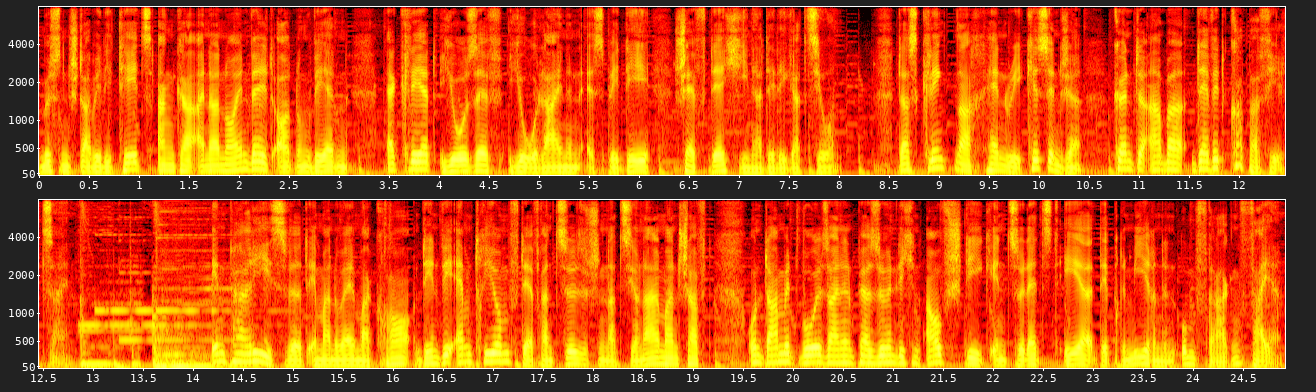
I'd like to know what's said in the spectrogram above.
müssen Stabilitätsanker einer neuen Weltordnung werden, erklärt Josef Joleinen, SPD, Chef der China-Delegation. Das klingt nach Henry Kissinger, könnte aber David Copperfield sein. In Paris wird Emmanuel Macron den WM-Triumph der französischen Nationalmannschaft und damit wohl seinen persönlichen Aufstieg in zuletzt eher deprimierenden Umfragen feiern.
